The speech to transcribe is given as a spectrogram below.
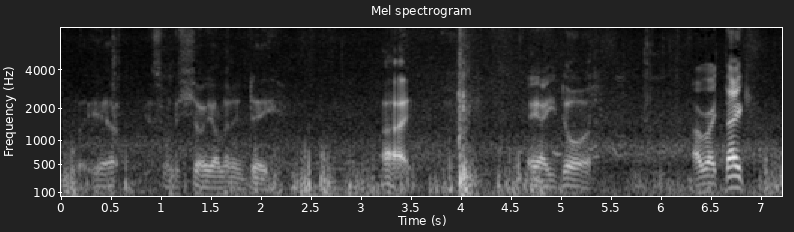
But yeah, just wanted to show y'all in a day. All right. Hey, how you doing? All right, thank you.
